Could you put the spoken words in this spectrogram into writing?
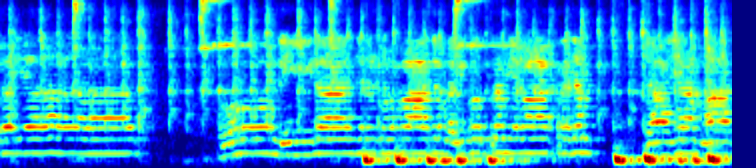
प्रचोदयात् ॐ नीलाञ्जनं समवासं रविपुत्रं Çakram Jaya Mata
